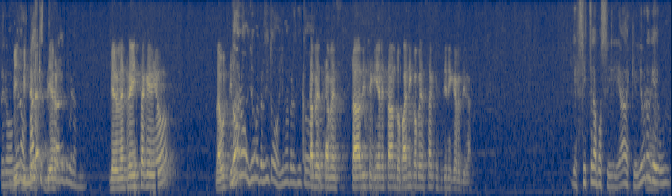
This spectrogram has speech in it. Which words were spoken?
pero menos ¿viste mal la- que se vieron- está recuperando. ¿Vieron la entrevista que dio? ¿La última? No, no, yo me perdí todo, yo me perdí todo. Está, dice que ya le está dando pánico pensar que se tiene que retirar. Y existe la posibilidad, es que yo creo que un-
